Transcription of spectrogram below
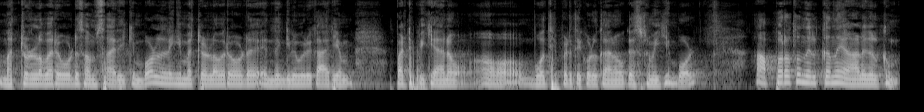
മറ്റുള്ളവരോട് സംസാരിക്കുമ്പോൾ അല്ലെങ്കിൽ മറ്റുള്ളവരോട് എന്തെങ്കിലും ഒരു കാര്യം പഠിപ്പിക്കാനോ ബോധ്യപ്പെടുത്തി കൊടുക്കാനോ ഒക്കെ ശ്രമിക്കുമ്പോൾ അപ്പുറത്ത് നിൽക്കുന്ന ആളുകൾക്കും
